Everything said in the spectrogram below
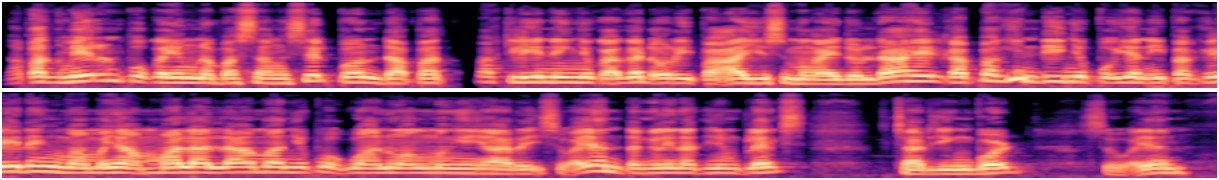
kapag meron po kayong nabasang cellphone, dapat pa-cleaning nyo kaagad or ipaayos mga idol. Dahil kapag hindi nyo po yan ipa-cleaning, mamaya malalaman nyo po kung ano ang mangyayari. So ayan, tanggalin natin yung flex, charging board. So ayan.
